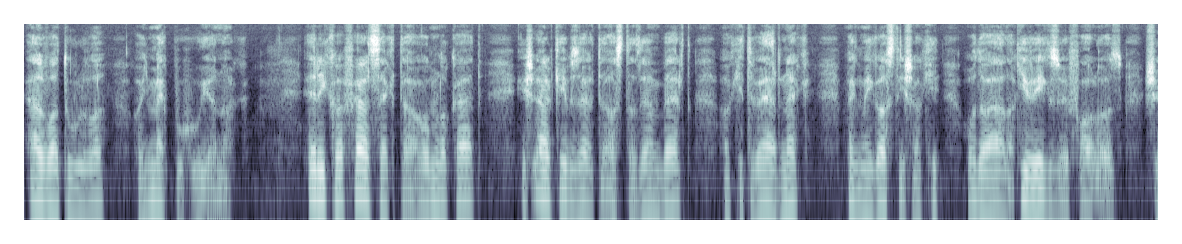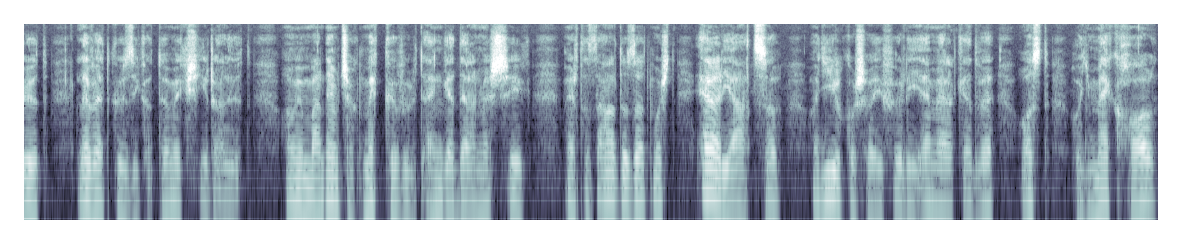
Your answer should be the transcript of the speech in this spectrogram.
elvatulva, hogy megpuhuljanak. Erika felszegte a homlokát, és elképzelte azt az embert, akit vernek, meg még azt is, aki odaáll a kivégző falhoz, sőt, levetkőzik a tömegsír előtt, ami már nem csak megkövült engedelmesség, mert az áldozat most eljátsza a gyilkosai fölé emelkedve azt, hogy meghal,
